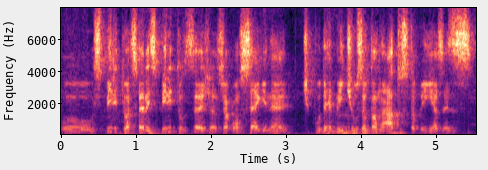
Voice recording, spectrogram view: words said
o espírito, a esfera espíritos é, já, já consegue, né? Tipo, de repente, hum. os eutanatos também, às vezes,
